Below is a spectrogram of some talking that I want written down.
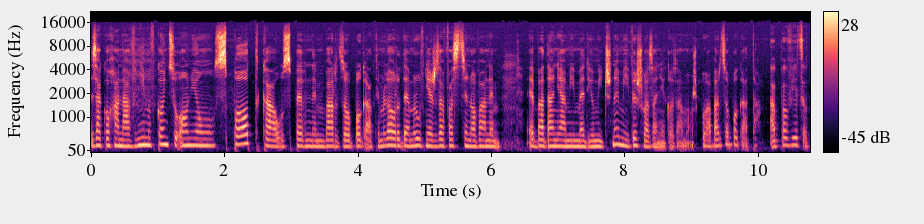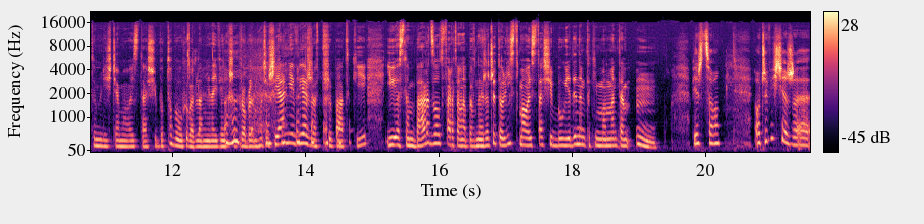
zakochana w nim. W końcu on ją spotkał z pewnym bardzo bogatym lordem, również zafascynowanym e, badaniami mediumicznymi. Wyszła za niego za mąż. Była bardzo bogata. A powiedz o tym liście małej Stasi, bo to był chyba dla mnie największy problem. Chociaż ja nie wierzę w przypadki i jestem bardzo otwarta na pewne rzeczy, to list małej Stasi był jedynym takim momentem, mm, Wiesz co, oczywiście, że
